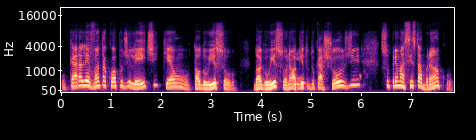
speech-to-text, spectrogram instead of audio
O cara levanta copo de leite, que é um tal do whistle, dog whistle, né? o apito do cachorro de supremacista branco.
